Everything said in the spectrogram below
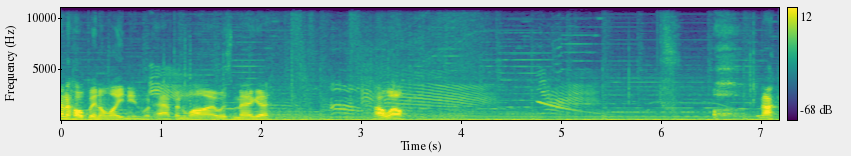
Kind of hoping a lightning would happen while I was Mega. Oh well. Oh, not.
